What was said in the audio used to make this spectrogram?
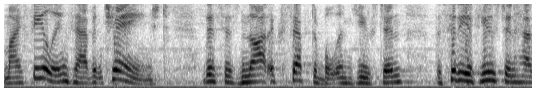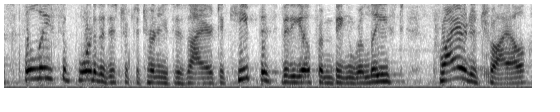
My feelings haven't changed. This is not acceptable in Houston. The city of Houston has fully supported the district attorney's desire to keep this video from being released prior to trial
